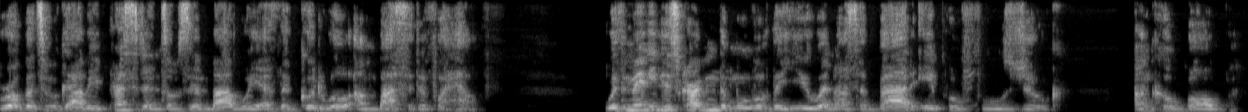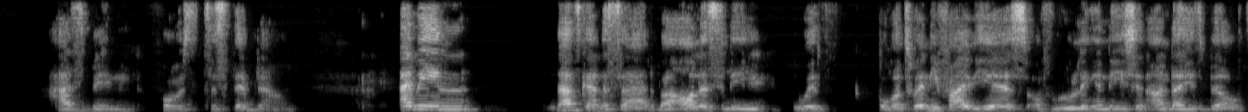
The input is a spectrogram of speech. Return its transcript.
Robert Mugabe, president of Zimbabwe, as the Goodwill Ambassador for Health. With many describing the move of the UN as a bad April Fool's joke, Uncle Bob has been forced to step down. I mean, that's kind of sad, but honestly, with over 25 years of ruling a nation under his belt,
